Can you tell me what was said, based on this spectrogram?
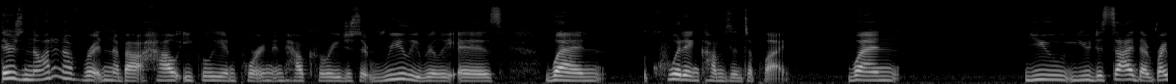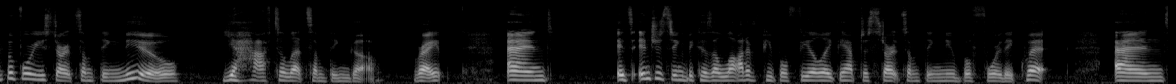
there's not enough written about how equally important and how courageous it really, really is when quitting comes into play. When you you decide that right before you start something new, you have to let something go, right? And it's interesting because a lot of people feel like they have to start something new before they quit. And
